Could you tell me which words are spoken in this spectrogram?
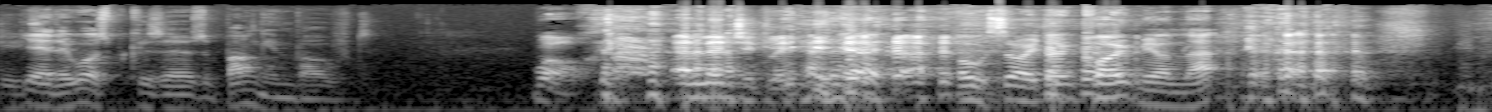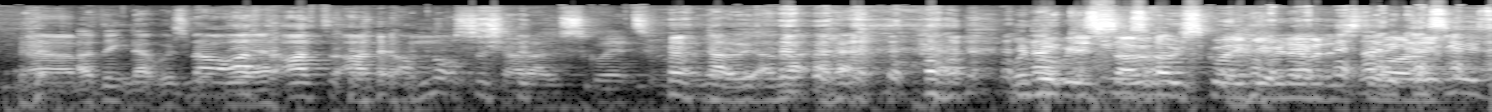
Yeah, there was because there was a bung involved. Well, allegedly. oh, sorry, don't quote me on that. Um, I think that was no, what the, I, I, I, I'm not so Soho Square to no, I'm not, You well, no, will be in 'cause he was- Soho Square giving evidence to no, because he was,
